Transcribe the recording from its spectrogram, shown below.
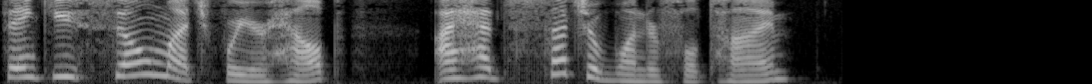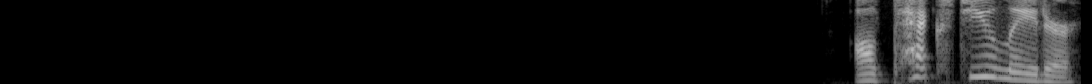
Thank you so much for your help. I had such a wonderful time. I'll text you later.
